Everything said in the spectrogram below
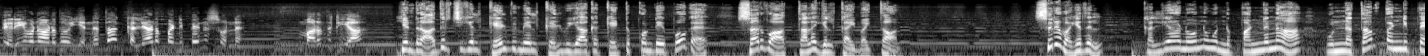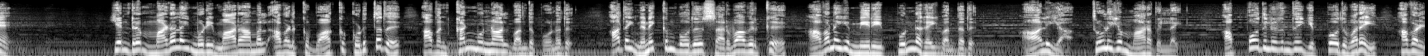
பெரியவனானதும் என்னதான் கல்யாணம் பண்ணிப்பேன்னு சொன்ன. மறந்துட்டியா? என்ற அதிர்ச்சியில் கேள்வி மேல் கேள்வியாக கேட்டுக்கொண்டே போக சர்வா தலையில் கை வைத்தான். சிறு வயதில் கல்யாணம்னு ஒன்னு பண்ணுனா உன்னைத்தான் பண்ணிப்பேன் என்று மடலை மொழி மாறாமல் அவளுக்கு வாக்கு கொடுத்தது அவன் கண் முன்னால் வந்து போனது. அதை நினைக்கும்போது சர்வாவிற்கு அவனையும் மீறி புன்னகை வந்தது. ஆலியா துளியும் மாறவில்லை. அப்போதிலிருந்து இப்போது வரை அவள்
